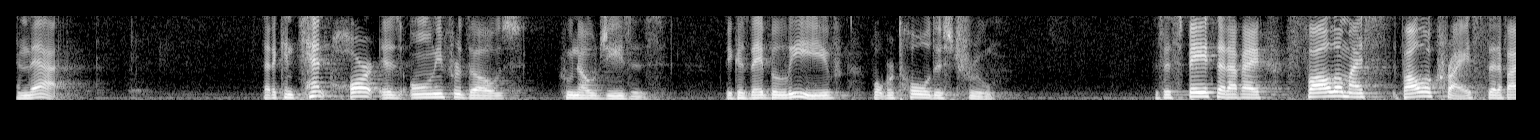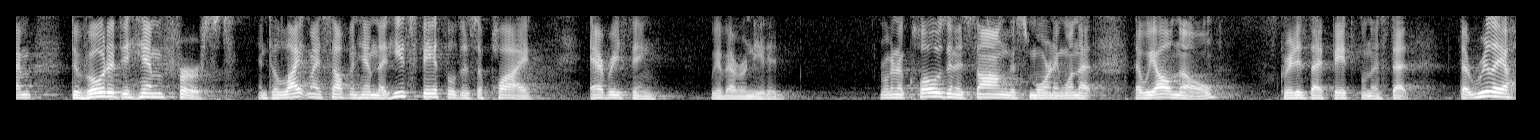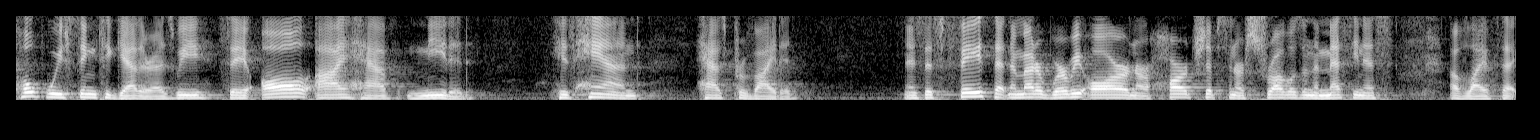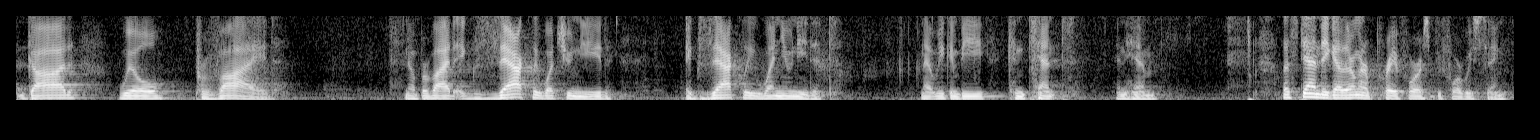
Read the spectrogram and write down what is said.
in that. That a content heart is only for those who know Jesus, because they believe what we're told is true. It's this faith that if I follow, my, follow Christ, that if I'm devoted to Him first and delight myself in Him, that He's faithful to supply everything we have ever needed. We're going to close in a song this morning, one that, that we all know Great is Thy faithfulness, that, that really I hope we sing together as we say, All I have needed, His hand has provided. And it's this faith that no matter where we are in our hardships and our struggles and the messiness of life, that God will provide. You know, provide exactly what you need, exactly when you need it, and that we can be content in Him. Let's stand together. I'm going to pray for us before we sing.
